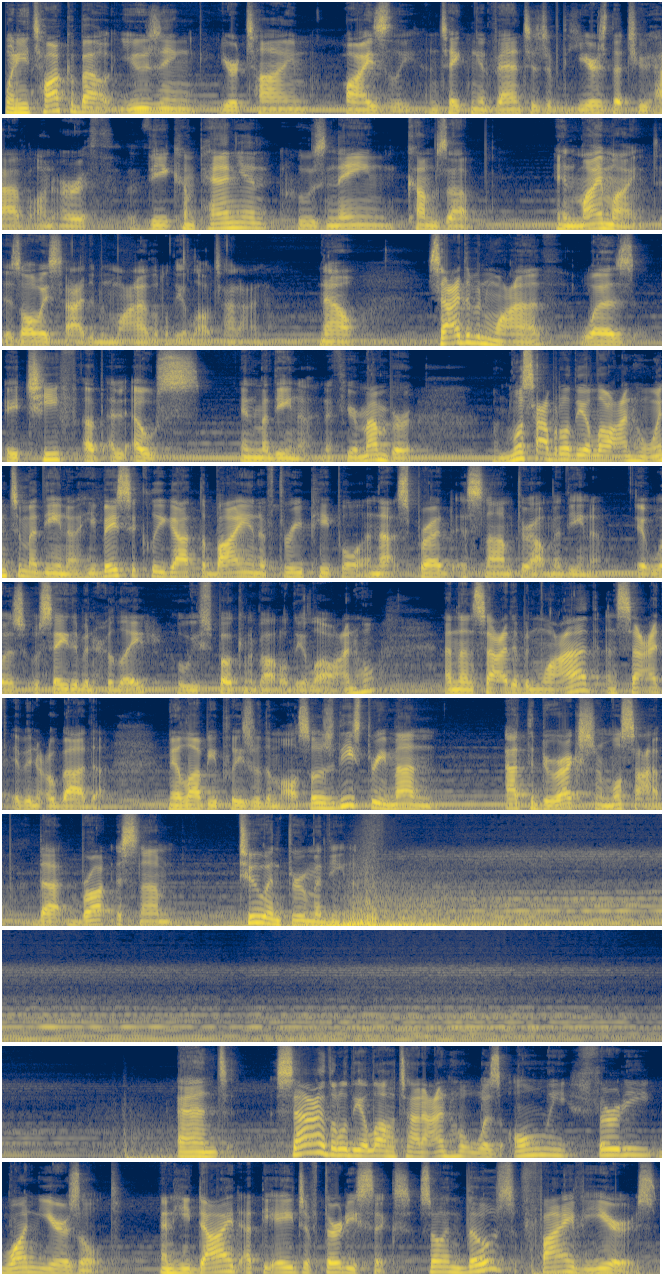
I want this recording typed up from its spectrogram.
When you talk about using your time wisely and taking advantage of the years that you have on earth, the companion whose name comes up in my mind is always Sa'ad ibn Mu'adh. Now, Sa'ad ibn Mu'adh was a chief of Al-Aws in Medina. And if you remember, when Mus'ab radiallahu anhu went to Medina, he basically got the buy-in of three people and that spread Islam throughout Medina. It was Usayd ibn Hudayr, who we've spoken about radiallahu anhu, and then Sa'ad ibn Mu'adh and Sa'ad ibn Ubadah. May Allah be pleased with them all. So it was these three men at the direction of Mus'ab that brought Islam to and through Medina. And ta'ala anhu was only 31 years old and he died at the age of 36. So in those five years,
